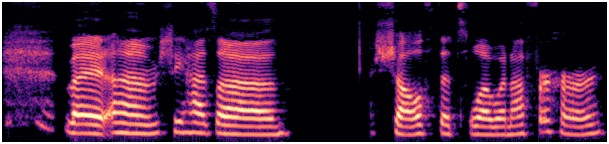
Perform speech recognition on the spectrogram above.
But um, she has a shelf that's low enough for her.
